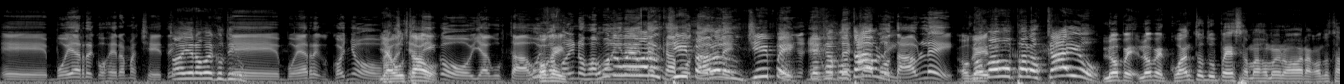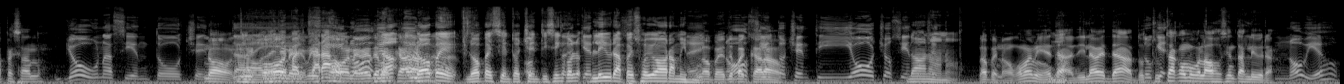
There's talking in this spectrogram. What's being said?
Eh, voy a recoger a Machete. No, yo no voy contigo. Eh, voy a recoger, coño, ¿Y a Machetico y a Gustavo. Ok. Y vamos y nos vamos ¿Cómo a te ir voy a llevar un Jeep, brother? Un Jeep, En- en un descapotable. Nos vamos para los callos. López, López, ¿cuánto tú pesas más o menos ahora? ¿Cuánto estás pesando? Yo una 180. No, No, vete cojones, mis carajo. cojones, vete No, carajo. López, López, 185 Oh, ¿quién? libras peso yo ahora mismo. Eh, No, pero vete no, carajo. 188, 180. No, no, no. López, no, come mierda. No. Di la verdad. Tú, ¿Tú tú qué? estás como por las 200 libras. No, viejo.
